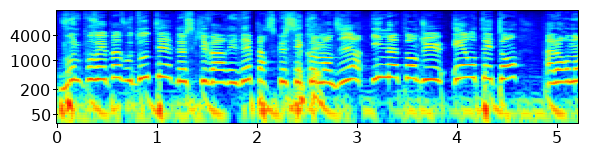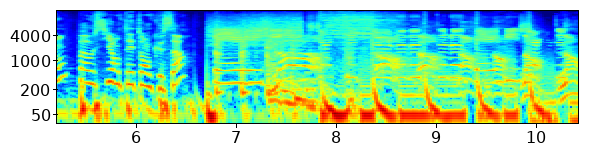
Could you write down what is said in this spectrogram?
vous ne pouvez pas vous douter de ce qui va arriver parce que c'est, comment dire, inattendu et entêtant. Alors, non, pas aussi entêtant que ça. non, non, non, non,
